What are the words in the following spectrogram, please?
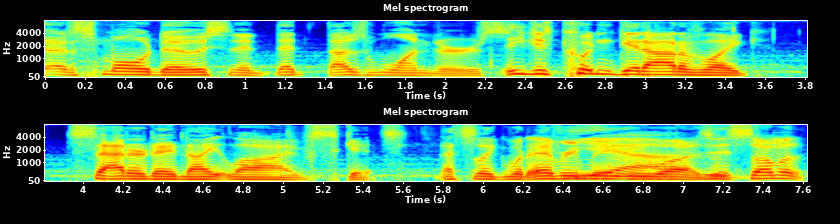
a small dose, and it, that does wonders. he just couldn't get out of like Saturday Night Live skits. That's like what every Yeah, movie was. And some of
